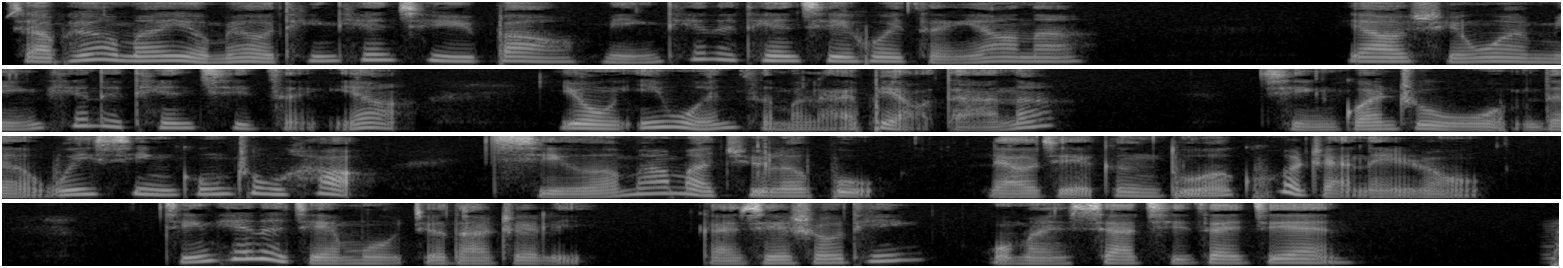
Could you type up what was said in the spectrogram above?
小朋友们有没有听天气预报？明天的天气会怎样呢？要询问明天的天气怎样，用英文怎么来表达呢？请关注我们的微信公众号“企鹅妈妈俱乐部”，了解更多扩展内容。今天的节目就到这里，感谢收听，我们下期再见。我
